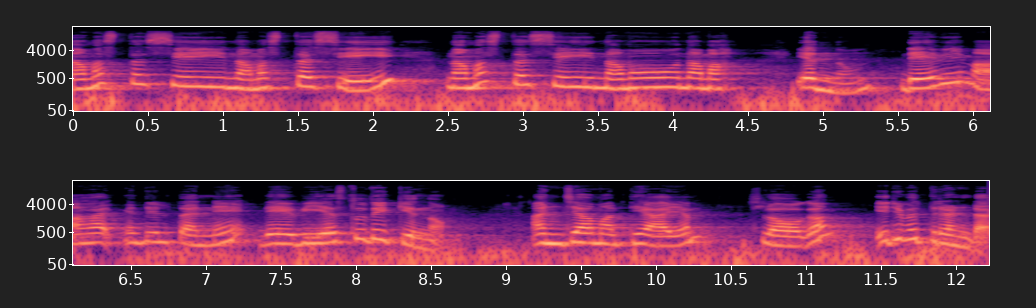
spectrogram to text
നമസ്തസ്യൈ നമസ്തസ്യൈ നമസ്തസ്യൈ നമോ നമ എന്നും ദേവി മാഹാത്മ്യത്തിൽ തന്നെ ദേവിയെ സ്തുതിക്കുന്നു. അഞ്ചാം അധ്യായം ശ്ലോകം ഇരുപത്തിരണ്ട്.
